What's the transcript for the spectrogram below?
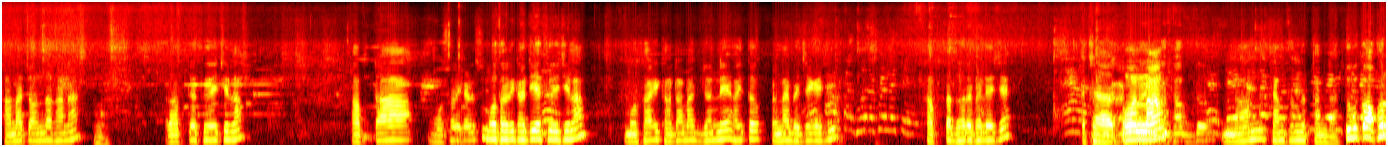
থানা চন্দ্রখানা। রাত্রে শুয়েছিলাম। সাপটা মশারি মশারি খাটিয়ে শুয়েছিলাম। মশারি খাটানোর জন্যে হয়তো ফেনা বেঁচে গেছি। সাপটা ধরে ফেলেছে। আচ্ছা তোমার নাম? নাম শ্যামসুন্দর থান্ডা তুমি কখন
